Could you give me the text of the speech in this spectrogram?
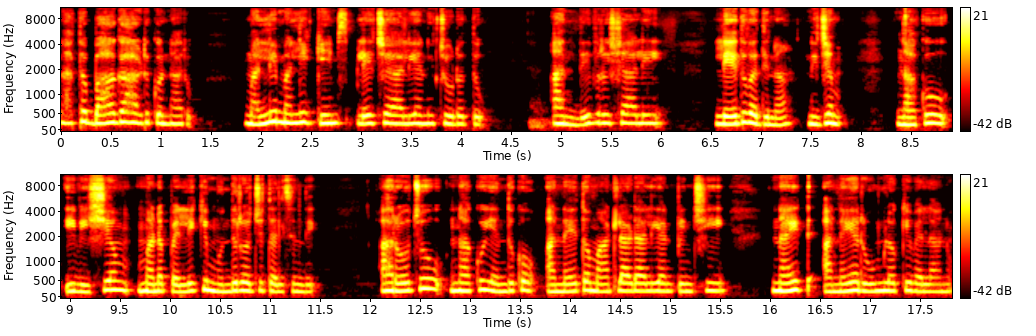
నాతో బాగా ఆడుకున్నారు. మళ్ళీ మళ్ళీ గేమ్స్ ప్లే చేయాలి అని చూడొద్దు. అంది వృషాలి. లేదు వదిన నిజం. నాకు ఈ విషయం మన పెళ్ళికి ముందు రోజు తెలిసింది. ఆ రోజు నాకు ఎందుకో అన్నయ్యతో మాట్లాడాలి అనిపించి నైట్ అన్నయ్య రూమ్లోకి వెళ్ళాను.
